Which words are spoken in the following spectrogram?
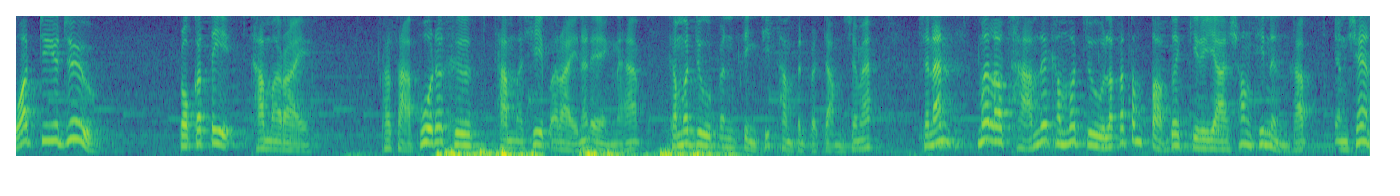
what do you do ปกติทำอะไร ภาษาพูดก็คือทำอาชีพอะไรนั่นเองนะครับคำว่า do เป็นสิ่งที่ทำเป็นประจำใช่ไหมฉะนั้นเมื่อเราถามด้วยคำว่า do เราก็ต้องตอบด้วยกริยาช่องที่หนึ่งครับ อย่างเช่น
